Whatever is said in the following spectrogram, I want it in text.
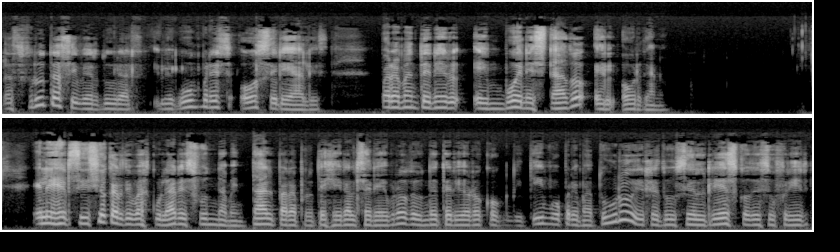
las frutas y verduras, legumbres o cereales, para mantener en buen estado el órgano. El ejercicio cardiovascular es fundamental para proteger al cerebro de un deterioro cognitivo prematuro y reduce el riesgo de sufrir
